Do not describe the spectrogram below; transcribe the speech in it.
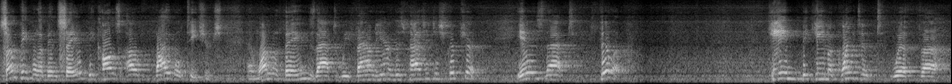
Some people have been saved because of Bible teachers. And one of the things that we found here in this passage of Scripture is that Philip came, became acquainted with, uh,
